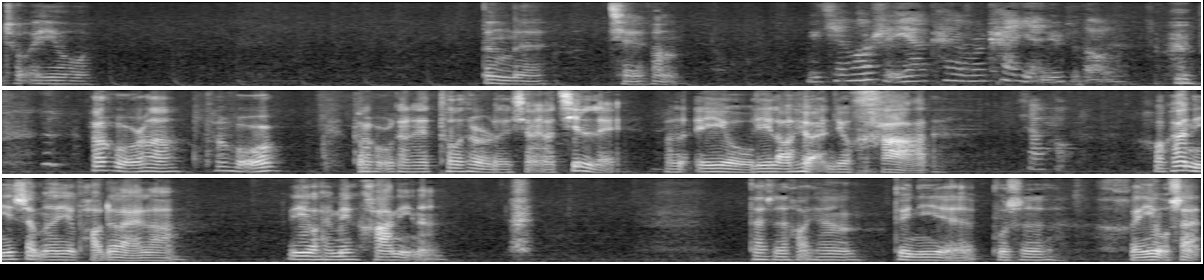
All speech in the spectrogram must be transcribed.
瞅，哎呦，瞪着前方。你前方谁呀？开门看一眼就知道了。胖虎啊，胖虎，胖虎刚才偷偷的想要进来，完了，哎呦，离老远就哈的，吓跑了。好看你怎么也跑这来了？哎呦，还没哈你呢。但是好像对你也不是很友善。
